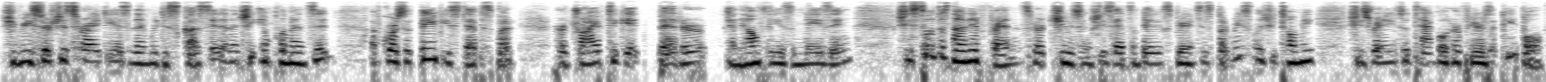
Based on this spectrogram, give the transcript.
She researches her ideas and then we discuss it and then she implements it, of course with baby steps, but her drive to get better and healthy is amazing. She still does not have friends, her choosing. She's had some bad experiences, but recently she told me she's ready to tackle her fears of people.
